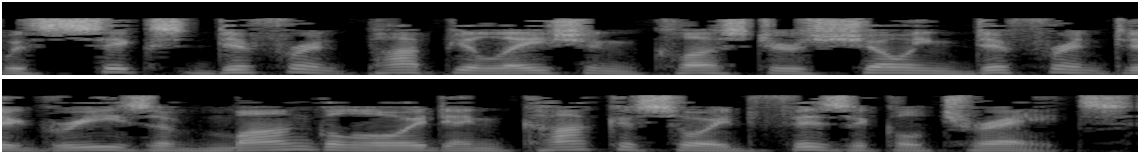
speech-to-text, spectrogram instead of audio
with six different population clusters showing different degrees of Mongoloid and Caucasoid physical traits.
